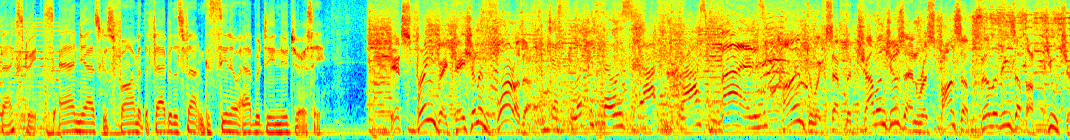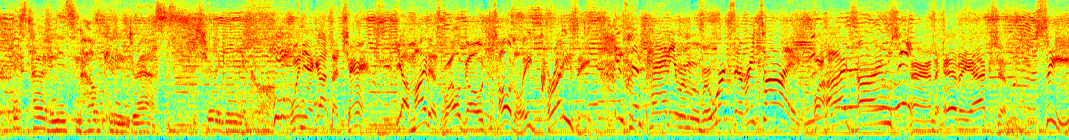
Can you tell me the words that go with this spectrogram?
Backstreets and Yasgur's Farm at the fabulous Fountain Casino, Aberdeen, New Jersey. It's spring vacation in Florida. Just look at those hot cross. Time to accept the challenges and responsibilities of the future. Next time if you need some help getting dressed, be sure to give me a call. When you got the chance, you might as well go totally crazy. Instant panty remover works every time. For high times and heavy action. See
